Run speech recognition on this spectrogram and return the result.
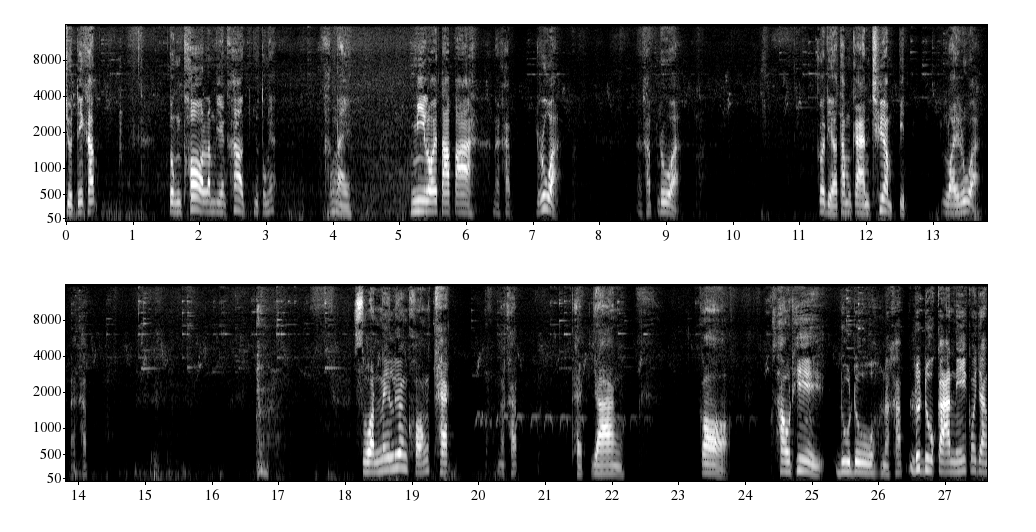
จุดนี้ครับ ตรงท่อลำเลียงข้าวอยู่ตรงเนี้ยข้างใน มีรอยตาปลานะครับ รั่วนะครับ รั่ว ก็เดี๋ยวทำการเชื่อมปิดรอยรั่วนะครับ ส่วนในเรื่องของแท็กนะครับ แท็กยางก็ เท่าที่ดูดูนะครับ ฤดูการนี้ก็ยัง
